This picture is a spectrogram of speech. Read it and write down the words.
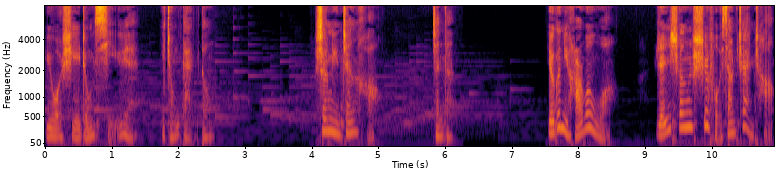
与我是一种喜悦，一种感动。生命真好，真的。有个女孩问我，人生是否像战场，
